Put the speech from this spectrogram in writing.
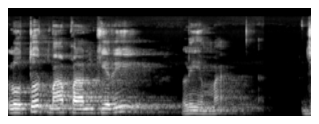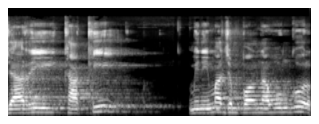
lutut maaf kanan kiri lima. Jari kaki minimal jempol nawungkul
